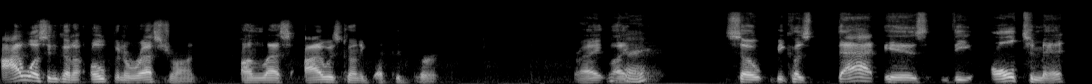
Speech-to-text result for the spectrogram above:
I wasn't going to open a restaurant unless I was going to get the dirt. Right? Like, okay. so because that is the ultimate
